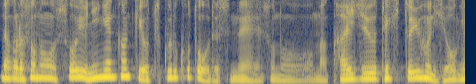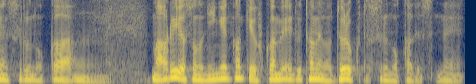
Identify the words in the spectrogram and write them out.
だからそのそういう人間関係を作ることをですねその、まあ、懐柔的というふうに表現するのか、うん。まあ、あるいはその人間関係を深めるための努力とするのかですね、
